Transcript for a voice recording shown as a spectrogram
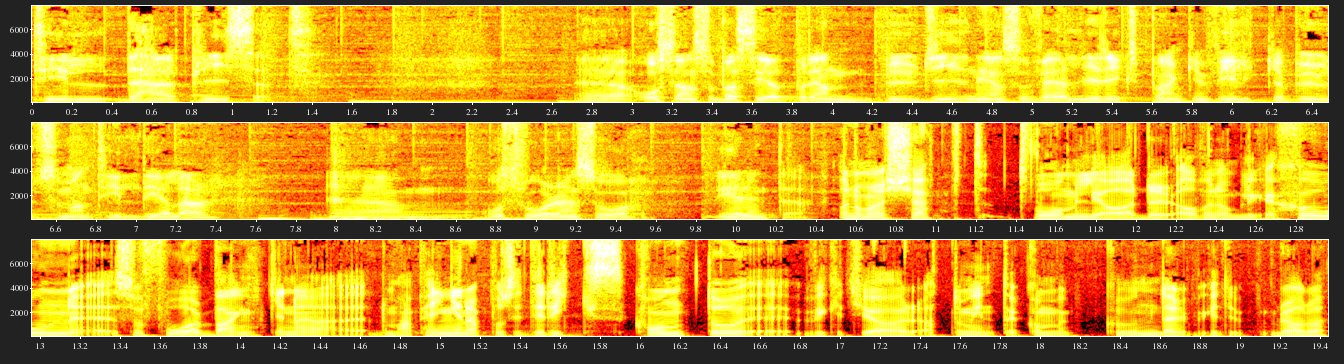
till det här priset. Eh, och sen så baserat på den budgivningen så väljer Riksbanken vilka bud som man tilldelar. Ehm, och svårare än så är det inte. Och när man har köpt 2 miljarder av en obligation eh, så får bankerna eh, de här pengarna på sitt rikskonto eh, vilket gör att de inte kommer gå under, vilket är bra då.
